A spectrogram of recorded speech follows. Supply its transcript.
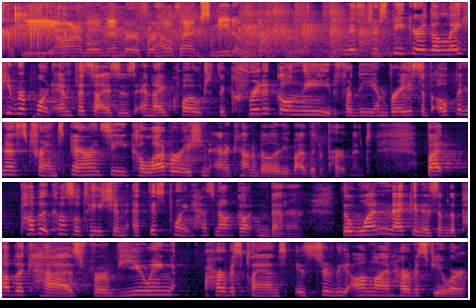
The honourable member for Halifax Needham. Mr. Speaker, the Lahey report emphasizes, and I quote, the critical need for the embrace of openness, transparency, collaboration, and accountability by the department. But public consultation at this point has not gotten better. The one mechanism the public has for viewing harvest plans is through the online harvest viewer.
